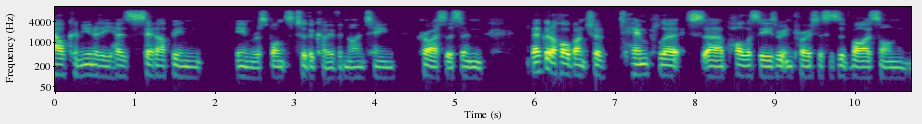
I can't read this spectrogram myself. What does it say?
our community has set up in in response to the COVID-19 crisis. And they've got a whole bunch of templates, uh, policies, written processes, advice on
